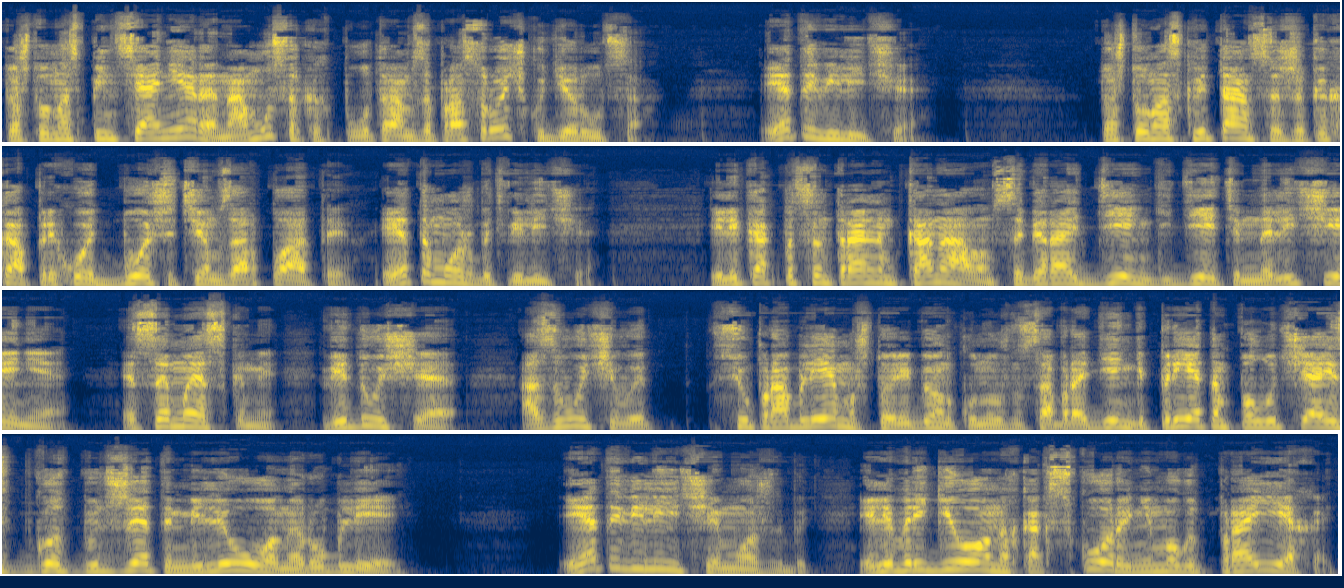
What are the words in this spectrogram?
То, что у нас пенсионеры на мусорках по утрам за просрочку дерутся, это величие. То, что у нас квитанции ЖКХ приходит больше, чем зарплаты, это может быть величие. Или как по центральным каналам собирают деньги детям на лечение, смс-ками, ведущая озвучивает всю проблему, что ребенку нужно собрать деньги, при этом получая из госбюджета миллионы рублей. И это величие может быть. Или в регионах, как скорые не могут проехать.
